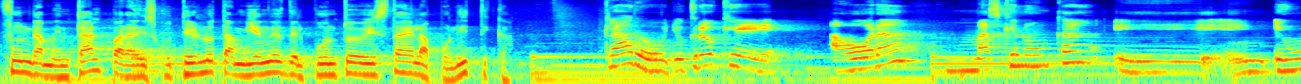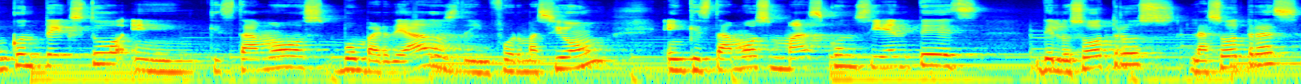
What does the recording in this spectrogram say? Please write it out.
fundamental para discutirlo también desde el punto de vista de la política. Claro, yo creo que ahora, más que nunca, eh, en, un contexto en que estamos bombardeados de información, en que estamos más conscientes de los otros, las otras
